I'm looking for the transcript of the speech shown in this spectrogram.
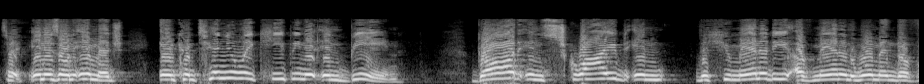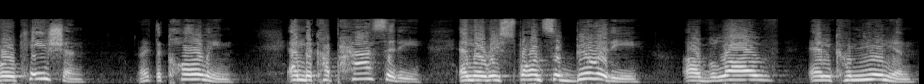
sorry, in his own image, and continually keeping it in being. God inscribed in the humanity of man and woman the vocation, right, the calling, and the capacity and the responsibility of love and communion.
